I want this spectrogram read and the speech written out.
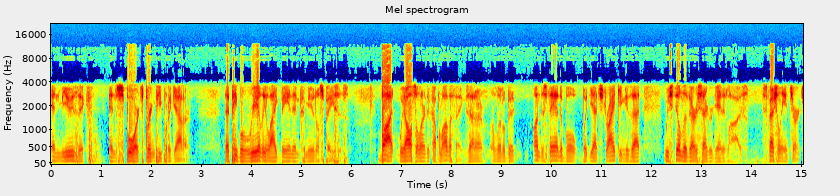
and music and sports bring people together. That people really like being in communal spaces. But we also learned a couple other things that are a little bit understandable but yet striking is that we still live very segregated lives, especially in church,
